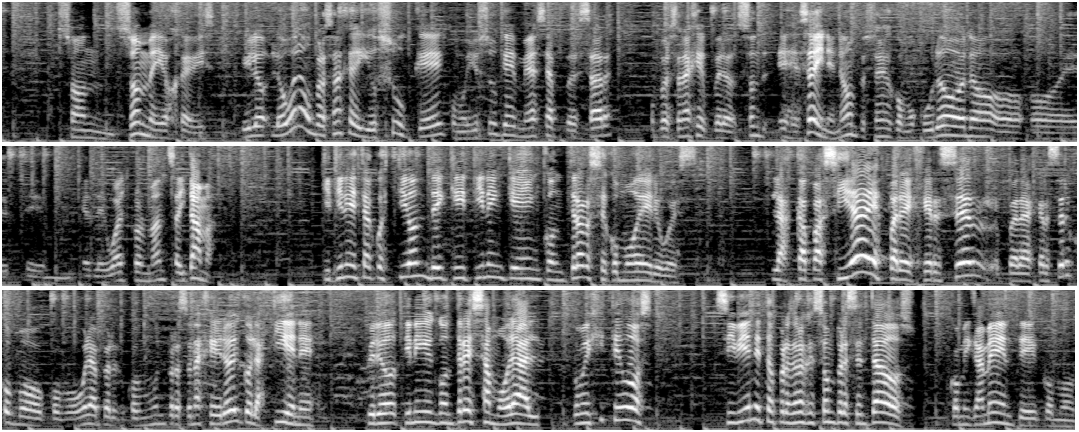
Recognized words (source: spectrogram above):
son, son medio heavies. Y lo, lo bueno de un personaje de Yusuke, como Yusuke, me hace pensar un personaje, pero son es de Seinen, ¿no? Un personaje como Kurono o, o, este, el de Punch Man Saitama. Que tienen esta cuestión de que tienen que encontrarse como héroes. Las capacidades para ejercer, para ejercer como, como, un personaje heroico las tiene, pero tienen que encontrar esa moral. Como dijiste vos, si bien estos personajes son presentados cómicamente como,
